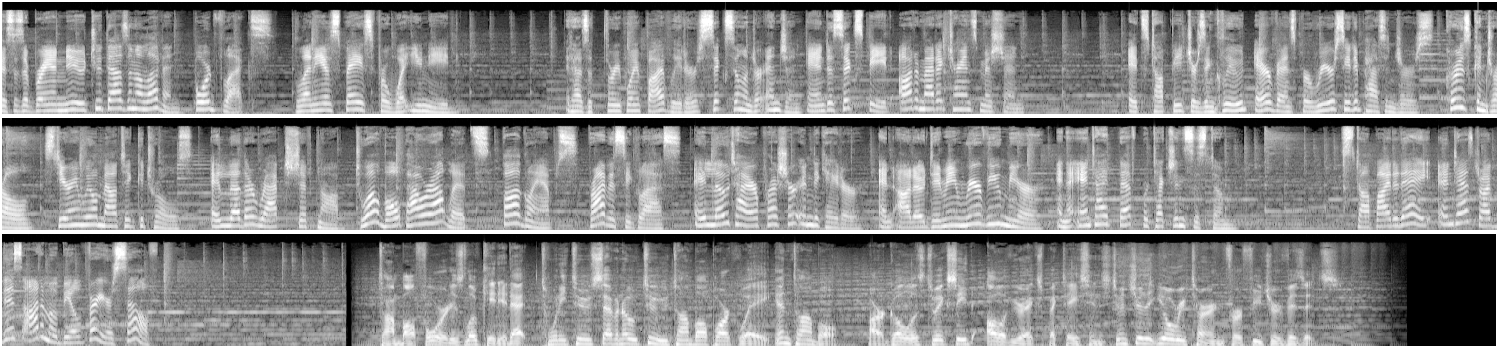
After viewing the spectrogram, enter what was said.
This is a brand new 2011 Ford Flex. Plenty of space for what you need. It has a 3.5 liter six cylinder engine and a six speed automatic transmission. Its top features include air vents for rear seated passengers, cruise control, steering wheel mounted controls, a leather wrapped shift knob, 12 volt power outlets, fog lamps, privacy glass, a low tire pressure indicator, an auto dimming rear view mirror, and an anti theft protection system. Stop by today and test drive this automobile for yourself. Tomball Ford is located at 22702 Tomball Parkway in Tomball. Our goal is to exceed all of your expectations to ensure that you'll return for future visits.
